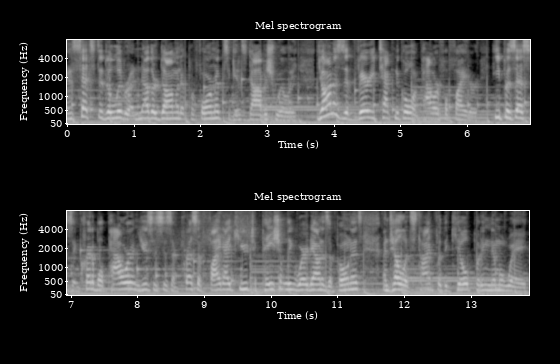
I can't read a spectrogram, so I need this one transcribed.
and sets to deliver another dominant performance against Dvalishvili. Yan is a very technical and powerful fighter. He possesses incredible power and uses his impressive fight IQ to patiently wear down his opponents until it's time for the kill, putting them away.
